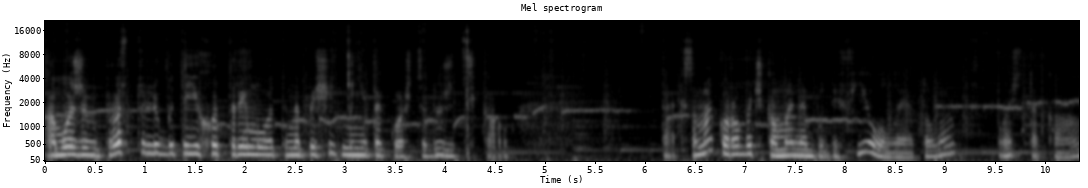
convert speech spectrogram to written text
А може ви просто любите їх отримувати? Напишіть мені також, це дуже цікаво. Так, сама коробочка в мене буде фіолетова. Ось така.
